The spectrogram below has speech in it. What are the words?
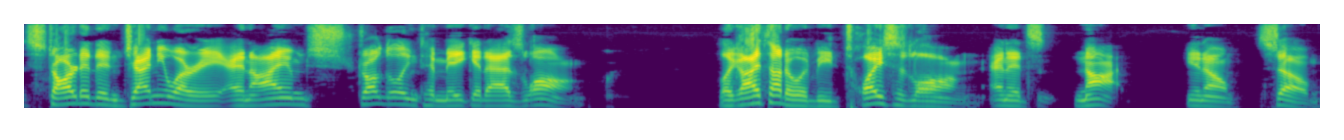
started in January and I am struggling to make it as long. Like I thought it would be twice as long and it's not, you know. So,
